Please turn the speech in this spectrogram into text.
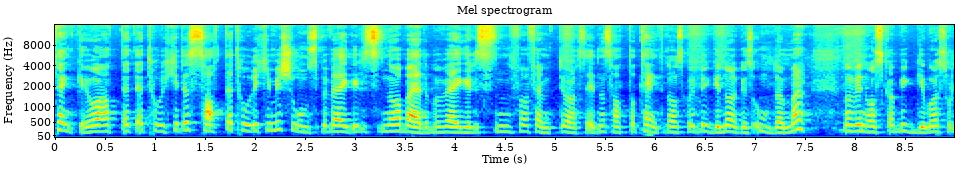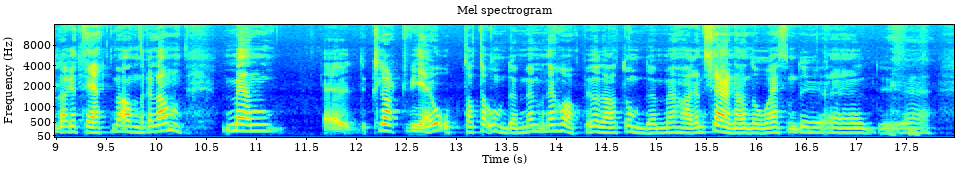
tenker jo at jeg, jeg, tror ikke det satt, jeg tror ikke misjonsbevegelsen og arbeiderbevegelsen for 50 år siden satt og tenkte nå skal vi bygge Norges omdømme når vi nå skal bygge vår solidaritet med andre land. Men eh, klart vi er jo opptatt av omdømme, men jeg håper jo da at omdømme har en kjerne av noe, som du, eh, du eh,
